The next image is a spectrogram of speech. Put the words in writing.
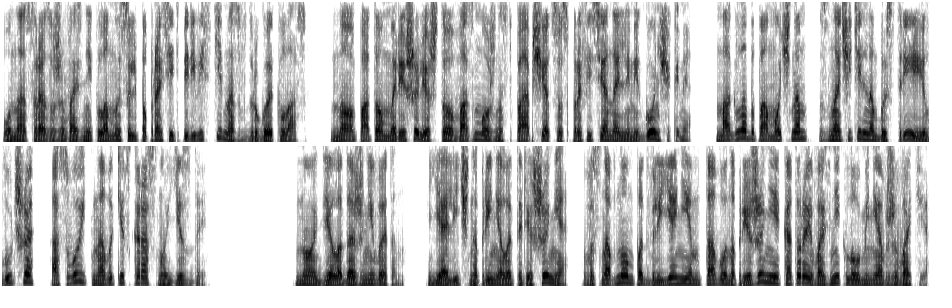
У нас сразу же возникла мысль попросить перевести нас в другой класс, но потом мы решили, что возможность пообщаться с профессиональными гонщиками могла бы помочь нам значительно быстрее и лучше освоить навыки скоростной езды. Но дело даже не в этом. Я лично принял это решение в основном под влиянием того напряжения, которое возникло у меня в животе.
